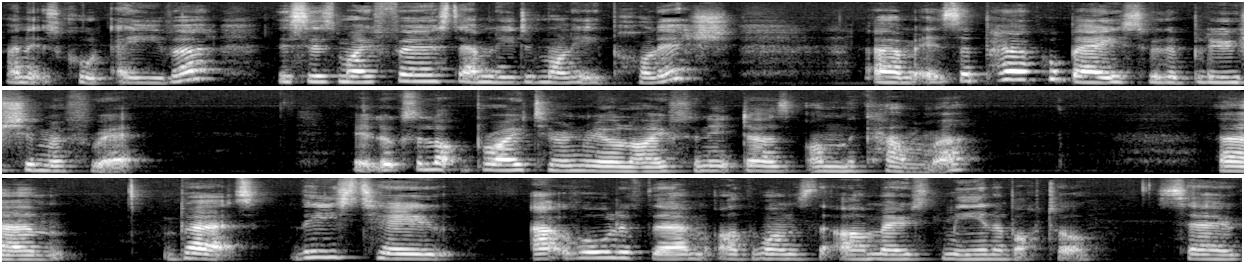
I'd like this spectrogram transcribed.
and it's called Ava. This is my first Emily de Molly polish. Um, it's a purple base with a blue shimmer for it. It looks a lot brighter in real life than it does on the camera. Um, but these two, out of all of them, are the ones that are most me in a bottle. So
